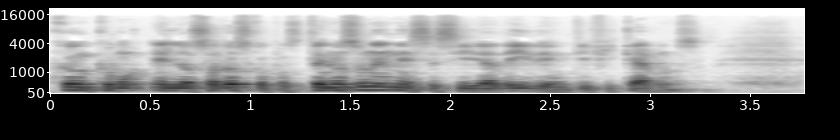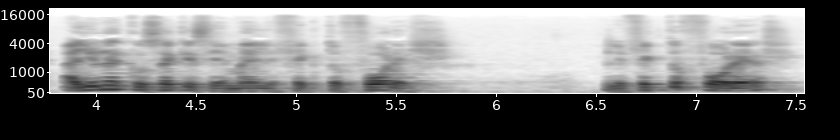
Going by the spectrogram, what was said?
con- como en los horóscopos, tenemos una necesidad de identificarnos. Hay una cosa que se llama el efecto Forer. El efecto Forer,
